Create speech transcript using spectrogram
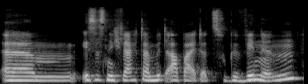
ähm, ist es nicht leichter, Mitarbeiter zu gewinnen?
